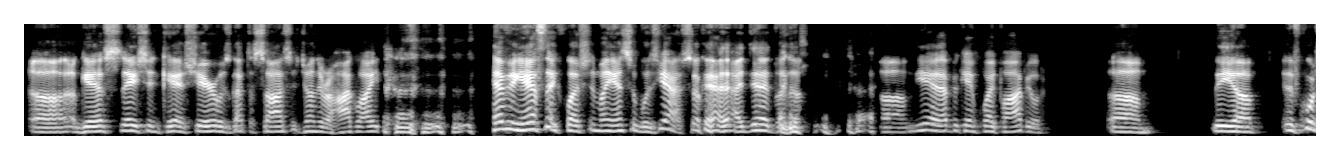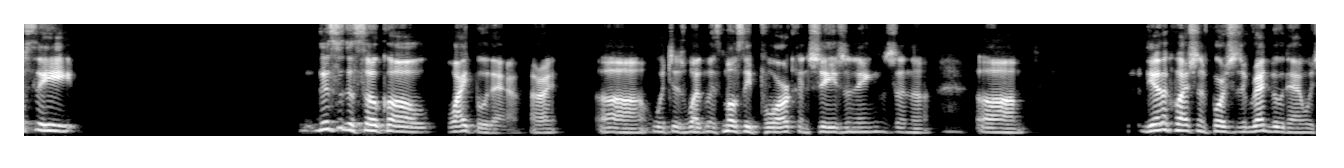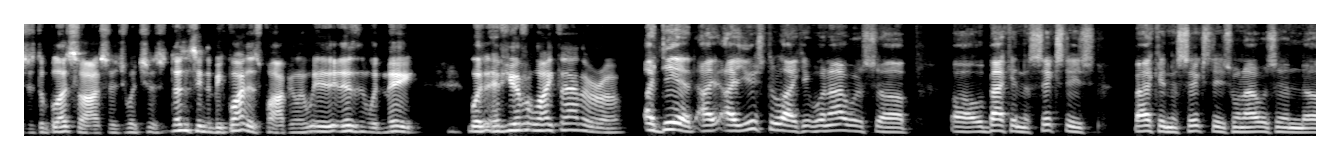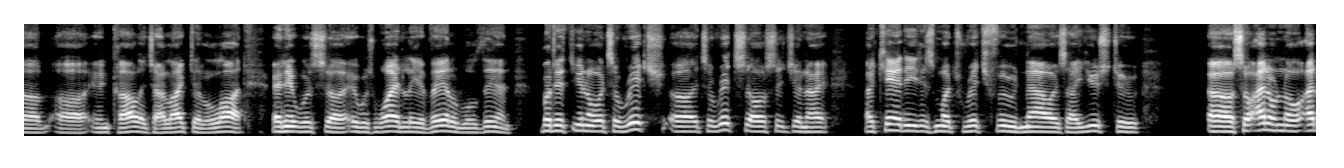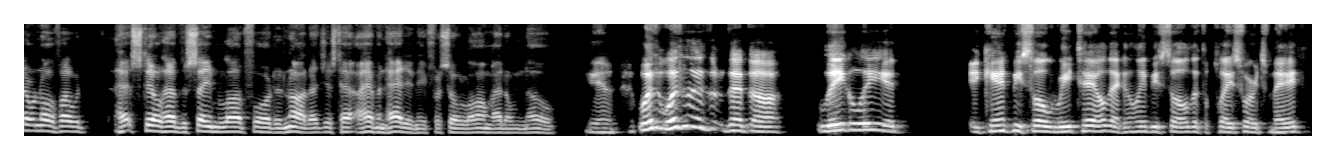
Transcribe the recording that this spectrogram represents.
uh, a gas station cashier who's got the sausage under a hot light? Having asked that question, my answer was yes. Okay, I, I did, but uh, um, yeah, that became quite popular. Um, the uh, and of course the this is the so-called white boudin, all right, uh, which is what with mostly pork and seasonings and uh, um, the other question, of course, is the red boudin, which is the blood sausage, which is doesn't seem to be quite as popular. It isn't with me. But have you ever liked that or? Uh... I did. I, I used to like it when I was uh, uh, back in the '60s. Back in the '60s, when I was in uh, uh, in college, I liked it a lot, and it was uh, it was widely available then. But it you know it's a rich uh, it's a rich sausage, and I I can't eat as much rich food now as I used to. Uh, so I don't know. I don't know if I would ha still have the same love for it or not. I just ha I haven't had any for so long. I don't know. Yeah, was wasn't it that uh, legally it it can't be sold retail? That can only be sold at the place where it's made.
